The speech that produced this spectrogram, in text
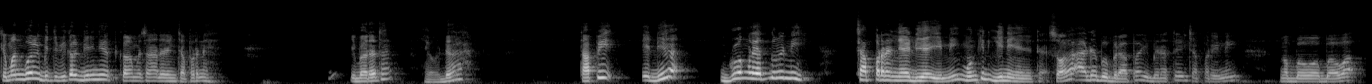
cuman gue lebih tipikal gini nih kalau misalnya ada yang caper nih. Ibaratnya ya udah. Tapi eh, dia gue ngeliat dulu nih capernya dia ini mungkin gini ya Nyata. soalnya ada beberapa ibaratnya yang caper ini ngebawa-bawa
